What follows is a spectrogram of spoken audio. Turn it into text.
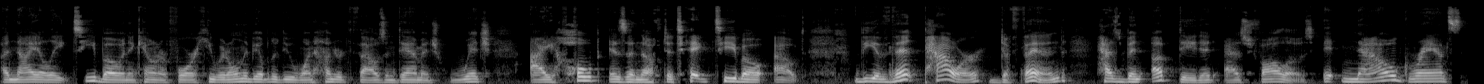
annihilate Teebo in Encounter 4. He would only be able to do 100,000 damage, which I hope is enough to take Teebo out. The event power, Defend, has been updated as follows. It now grants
